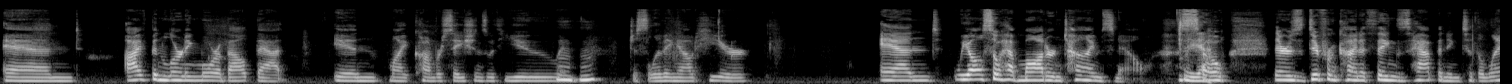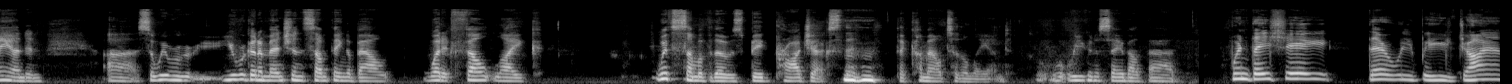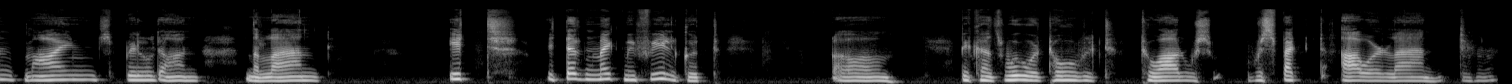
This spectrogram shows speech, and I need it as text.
And I've been learning more about that in my conversations with you and mm-hmm. just living out here. And we also have modern times now. Yeah. So there's different kind of things happening to the land. And uh, so we were, you were going to mention something about what it felt like with some of those big projects that, mm-hmm. that come out to the land. What were you going to say about that? When they say there will be giant mines built on the land, it it doesn't make me feel good um, because we were told to always respect our land. Mm-hmm.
